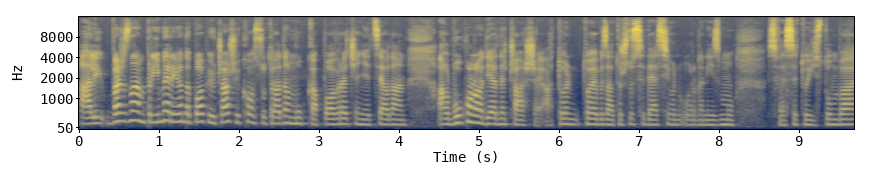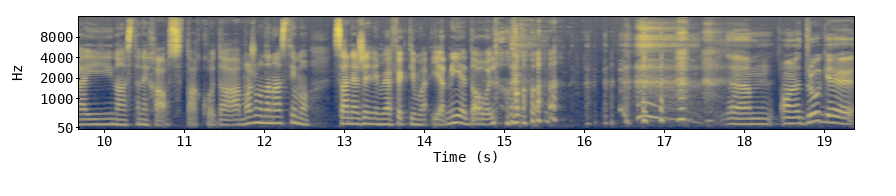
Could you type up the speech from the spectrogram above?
ali baš znam primere i onda popiju čašu i kao sutradan muka, povraćanje ceo dan. Ali bukvalno od jedne čaše, a to, to je zato što se desi u organizmu, sve se to istumba i nastane haos. Tako da možemo da nastavimo sa neželjnim efektima, jer nije dovoljno. Um, ono, druge,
